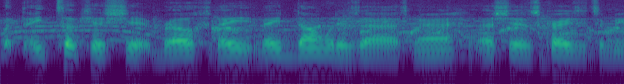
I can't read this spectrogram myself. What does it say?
But they took his shit, bro. They they done with his ass, man. That shit is crazy to me.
